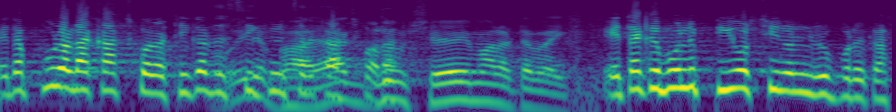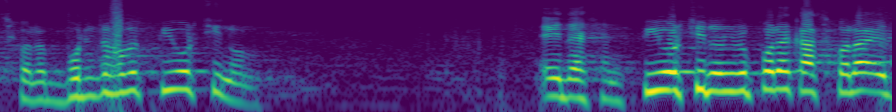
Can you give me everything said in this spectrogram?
এটা পুরোটা কাজ করা ঠিক আছে? ভাই, কাজ করা। একদম সেই মাল এটা ভাই। এটাকে বলে পিওর চিননের উপরে কাজ করা। বডিটা হবে পিওর চিনন। এই দেখেন পিওর চিননের উপরে কাজ করা। এই-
